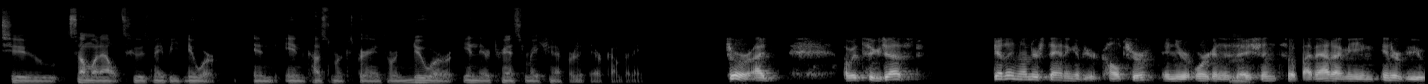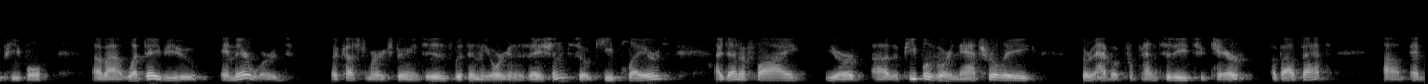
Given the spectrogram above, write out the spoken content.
to someone else who's maybe newer in in customer experience or newer in their transformation effort at their company? Sure, I I would suggest get an understanding of your culture in your organization. Mm-hmm. So by that I mean interview people about what they view, in their words, the customer experience is within the organization. So key players, identify your uh, the people who are naturally sort of have a propensity to care about that um, and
